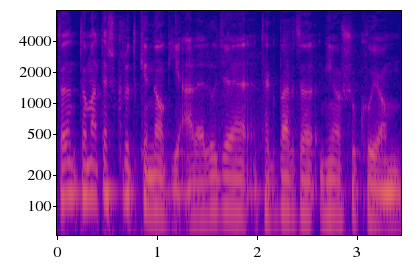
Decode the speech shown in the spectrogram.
To, to ma też krótkie nogi, ale ludzie tak bardzo nie oszukują.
